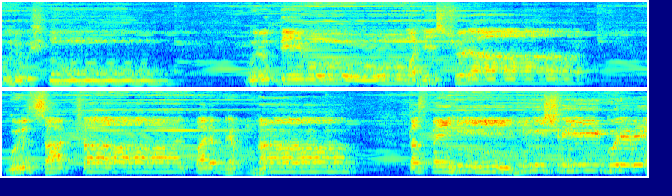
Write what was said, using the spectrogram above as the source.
ഗുരുവിഷ്ണു ഗുരുദേവോ മഹേശ്വര ഗുരു സാക്ഷാൽ പരബ്രഹ്മ തസ്മൈ ശ്രീ ഗുരവേ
